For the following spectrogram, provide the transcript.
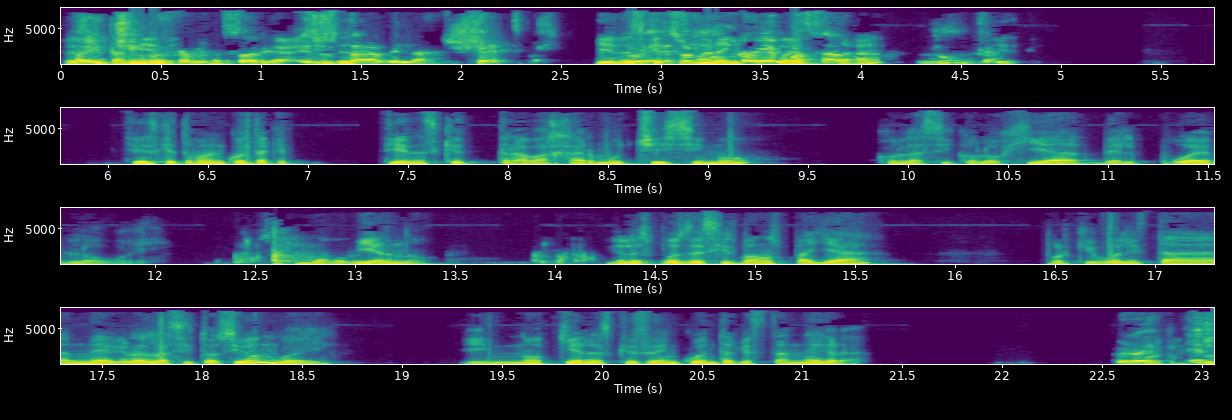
Es hay que un chingo de caminos todavía. Eso está de la shit, güey. que Eso nunca había cuenta, pasado. Nunca. Tienes que tomar en cuenta que tienes que trabajar muchísimo con la psicología del pueblo, güey. O sea, como gobierno. No les puedes decir, vamos para allá, porque igual está negra la situación, güey. Y no quieres que se den cuenta que está negra. Pero Porque eso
